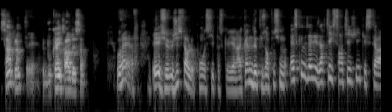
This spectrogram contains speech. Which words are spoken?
simple. Hein. Le bouquin, il parle de ça. Ouais, et je veux juste faire le pont aussi, parce qu'il y en a quand même de plus en plus. Est-ce que vous avez des articles scientifiques, etc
